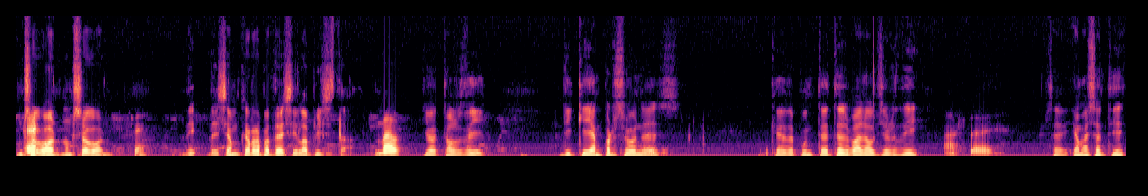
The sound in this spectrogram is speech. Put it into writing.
un Eh? segon, un segon. Sí, Deixem que repeteixi la pista. val. Jo te'ls dic. Dic que hi ha persones que de puntetes van al jardí. Ah, està bé. Sí, ja m'has sentit?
